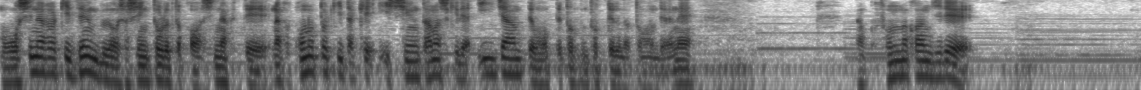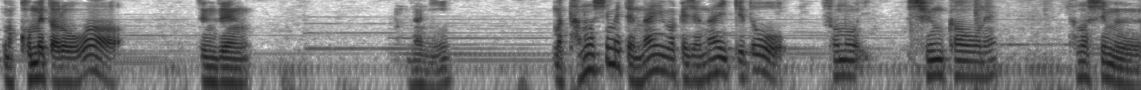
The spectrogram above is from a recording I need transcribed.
もうお品書き全部の写真撮るとかはしなくて、なんかこの時だけ一瞬楽しければいいじゃんって思って多分撮ってるんだと思うんだよね。なんかそんな感じで、まあ、米太郎は、全然、何？まあ、楽しめてないわけじゃないけど、その瞬間をね、楽しむ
